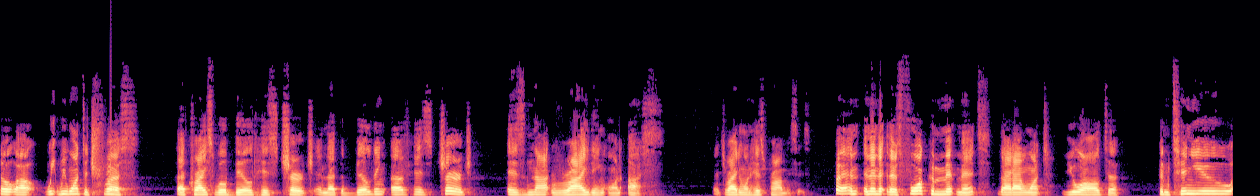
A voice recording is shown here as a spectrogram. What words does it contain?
So uh, we, we want to trust that Christ will build his church and that the building of his church is not riding on us. It's riding on his promises. And, and then there's four commitments that I want you all to continue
